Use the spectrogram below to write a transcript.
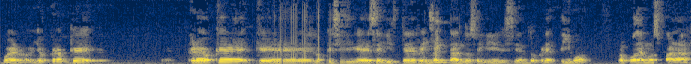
Bueno, yo creo que creo que, que, lo que sigue es seguirte reinventando, seguir siendo creativo. No podemos parar,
